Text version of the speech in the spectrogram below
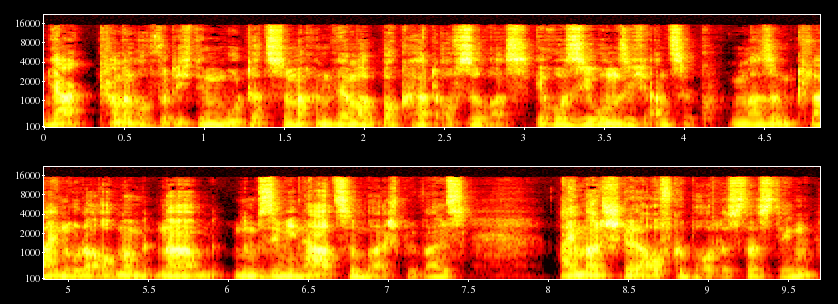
ja, kann man auch wirklich den Mut dazu machen, wer mal Bock hat auf sowas, Erosion sich anzugucken, mal so im Kleinen oder auch mal mit, einer, mit einem Seminar zum Beispiel, weil es einmal schnell aufgebaut ist, das Ding,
